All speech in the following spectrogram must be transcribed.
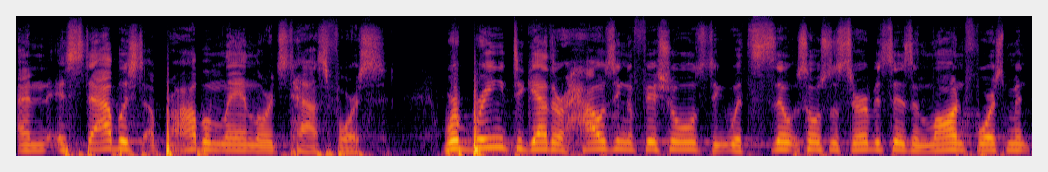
and established a problem landlords task force. We're bringing together housing officials to, with so, social services and law enforcement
